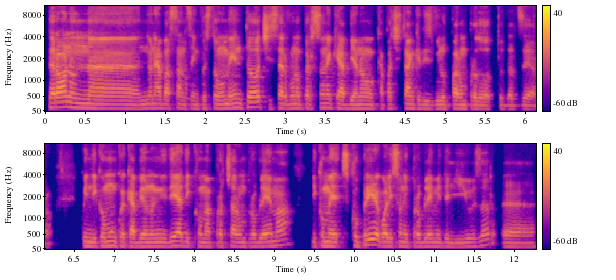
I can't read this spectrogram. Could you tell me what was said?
però non, eh, non, è abbastanza in questo momento, ci servono persone che abbiano capacità anche di sviluppare un prodotto da zero, quindi comunque che abbiano un'idea di come approcciare un problema, di come scoprire quali sono i problemi degli user eh,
